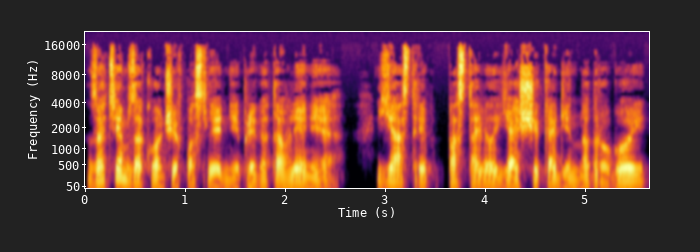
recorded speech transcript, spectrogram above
Затем, закончив последние приготовления, ястреб поставил ящик один на другой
